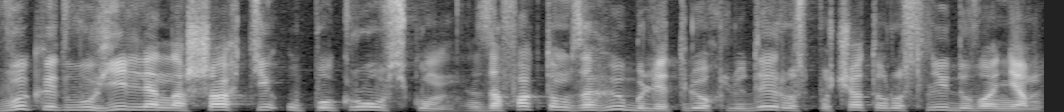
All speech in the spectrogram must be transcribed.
Викид вугілля на шахті у Покровську. За фактом загибелі трьох людей розпочато розслідування.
